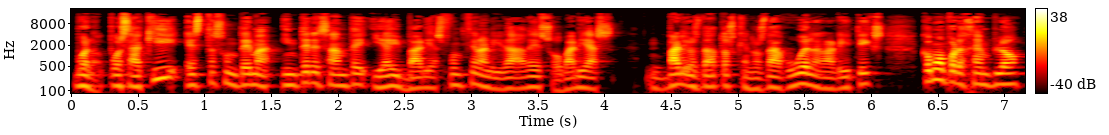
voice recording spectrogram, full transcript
Bueno, pues aquí este es un tema interesante y hay varias funcionalidades o varios datos que nos da Google Analytics, como por ejemplo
